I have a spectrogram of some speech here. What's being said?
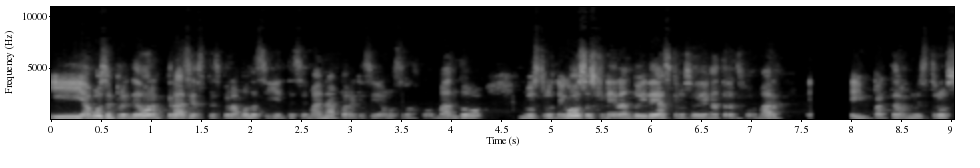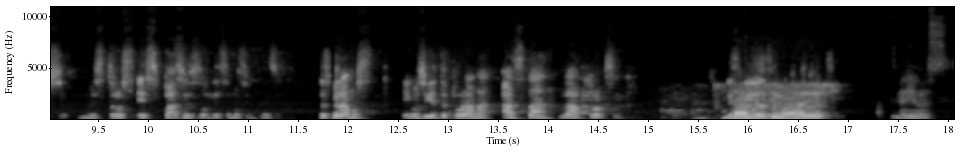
Y a vos, emprendedor, gracias. Te esperamos la siguiente semana para que sigamos transformando nuestros negocios, generando ideas que nos ayuden a transformar e impactar nuestros, nuestros espacios donde hacemos influencia. Te esperamos en un siguiente programa. Hasta la próxima. Hasta la próxima. Adiós. Adiós.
